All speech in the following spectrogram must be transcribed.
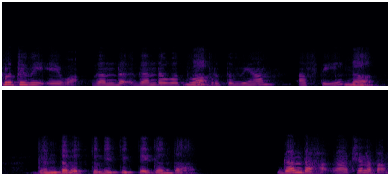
पृथिवी एव। गन्ध गन्धवत्वं पृथिव्याम् अस्ति। न। गन्धवत्वम् इत्युक्ते गन्धः। गन्धः क्षम्यतां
